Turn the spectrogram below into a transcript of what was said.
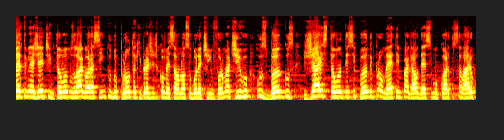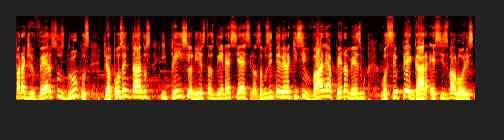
Certo, minha gente? Então vamos lá, agora sim, tudo pronto aqui pra gente começar o nosso boletim informativo. Os bancos já estão antecipando e prometem pagar o 14º salário para diversos grupos de aposentados e pensionistas do INSS. Nós vamos entender aqui se vale a pena mesmo você pegar esses valores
